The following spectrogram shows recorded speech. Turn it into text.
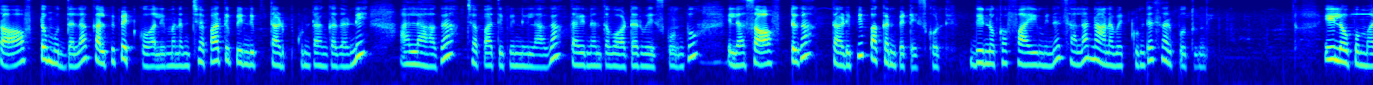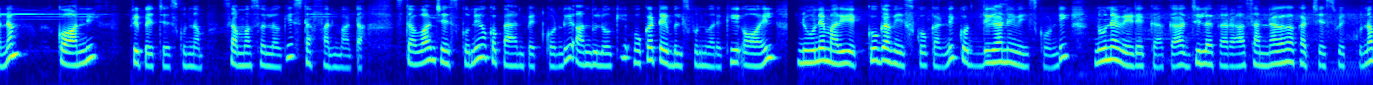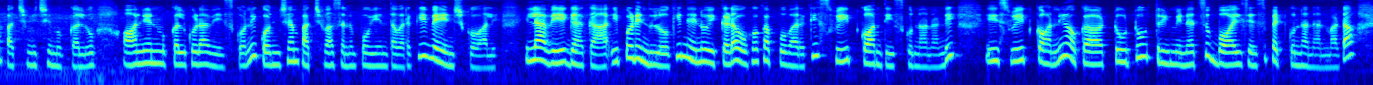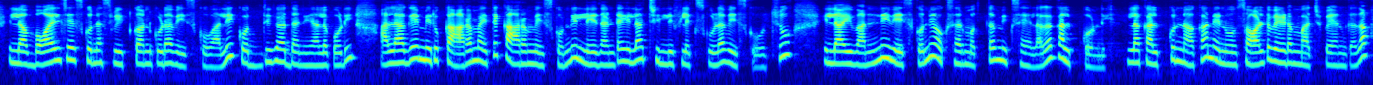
సాఫ్ట్ ముద్దలా కలిపి పెట్టుకోవాలి. మనం చపాతి పిండి తడుపుకుంటాం కదండి అలాగా చపాతి పిండిలాగా తగినంత వాటర్ వేసుకుంటూ ఇలా సాఫ్ట్గా తడిపి పక్కన పెట్టేసుకోండి. దీన్ని ఒక ఫైవ్ మినిట్స్ అలా నానబెట్టుకుంటే సరిపోతుంది. ఈలోపు మనం కార్న్ని ప్రిపేర్ చేసుకుందాం. సమోసాలోకి స్టఫ్ అనమాట స్టవ్ ఆన్ చేసుకుని ఒక ప్యాన్ పెట్టుకోండి. అందులోకి ఒక టేబుల్ స్పూన్ వరకు ఆయిల్ నూనె మరీ ఎక్కువగా వేసుకోకండి కొద్దిగానే వేసుకోండి. నూనె వేడెక్కాక జీలకర్ర సన్నగా కట్ చేసి పెట్టుకున్న పచ్చిమిర్చి ముక్కలు ఆనియన్ ముక్కలు కూడా వేసుకొని కొంచెం పచ్చివాసన పోయేంత వరకు వేయించుకోవాలి. ఇలా వేగాక ఇప్పుడు ఇందులోకి నేను ఇక్కడ ఒక కప్పు వరకు స్వీట్ కార్న్ తీసుకున్నానండి. ఈ స్వీట్ కార్న్ని ఒక two to three minutes boil చేసి పెట్టుకున్నాను అనమాట ఇలా బాయిల్ చేసుకున్న స్వీట్ కార్న్ కూడా వేసుకోవాలి. కొద్దిగా ధనియాల పొడి అలాగే మీరు కారం అయితే కారం వేసుకోండి. లేదంటే ఇలా చిల్లీ ఫ్లేక్స్ కూడా వేసుకోవచ్చు. ఇలా ఇవన్నీ వేసుకొని ఒకసారి మొత్తం మిక్స్ అయ్యేలాగా కలుపుకోండి. ఇలా కలుపుకున్నాక నేను సాల్ట్ వేయడం మర్చిపోయాను కదా.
